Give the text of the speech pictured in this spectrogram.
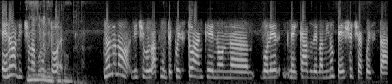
Eh no, dicevo non appunto... No, no, no, dicevo appunto, questo anche non uh, voler, nel caso del bambino pesce c'è questa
